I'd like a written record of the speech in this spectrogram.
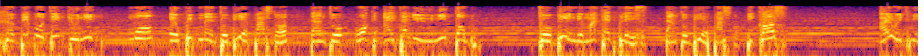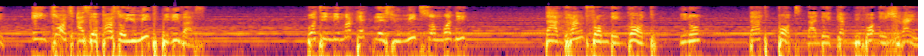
people think you need more equipment to be a pastor than to work. I tell you, you need double to be in the marketplace than to be a pastor. Because, are you with me? In church, as a pastor, you meet believers. But in the marketplace, you meet somebody that drank from the God, you know, that pot that they kept before a shrine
